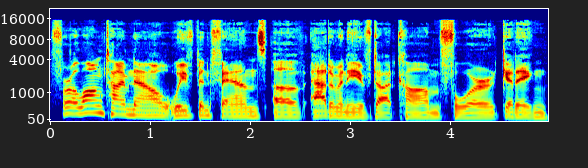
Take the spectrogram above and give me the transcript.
For a long time now, we've been fans of adamandeve.com for getting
